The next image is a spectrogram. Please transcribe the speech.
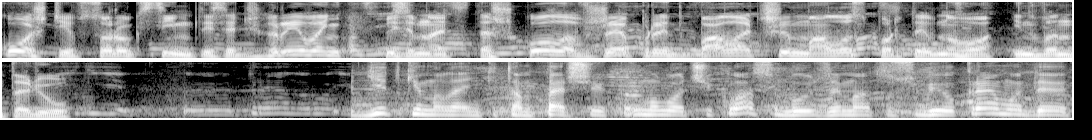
коштів 47 тисяч гривень. 18-та школа вже придбала чимало спортивного інвентарю. Дітки маленькі, там перші молодші класи будуть займатися собі окремо, де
